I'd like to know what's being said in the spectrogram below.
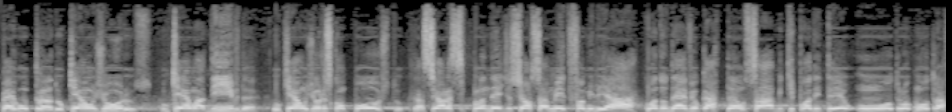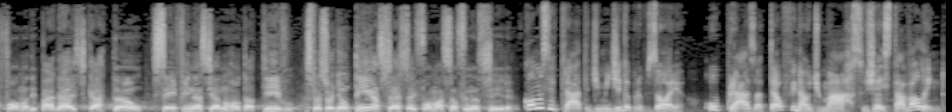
perguntando o que é um juros, o que é uma dívida, o que é um juros composto, a senhora se planeja o seu orçamento familiar, quando deve o cartão, sabe que pode ter um outro, uma outra forma de pagar esse cartão sem financiar no rotativo, as pessoas não têm acesso à informação financeira. Como se trata de medida provisória, o prazo até o final de março já está valendo,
